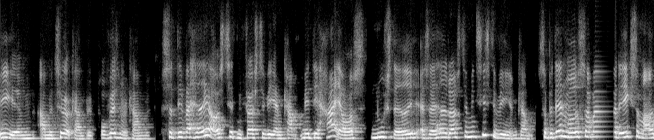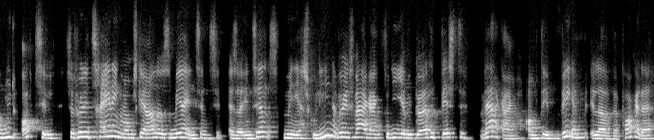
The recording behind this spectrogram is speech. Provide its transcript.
VM, amatørkampe, professionelkampe. Så det havde jeg også til den første VM-kamp, men det har jeg også nu stadig. Altså jeg havde det også til min sidste VM-kamp. Så på den måde, så var det ikke så meget nyt op til. Selvfølgelig træningen var måske anderledes og mere intens, altså intens, men jeg skulle lige nervøs hver gang, fordi jeg vil gøre det bedste hver gang. Om det er VM eller hvad pokker det er,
